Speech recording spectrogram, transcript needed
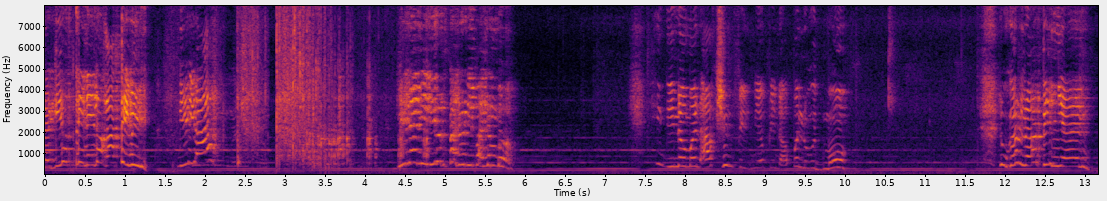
Nagiyurtay nila ka! Niya! Gila niyurta no ni ba? Hindi naman action film yung pinapalood mo. Lugar natin yan!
